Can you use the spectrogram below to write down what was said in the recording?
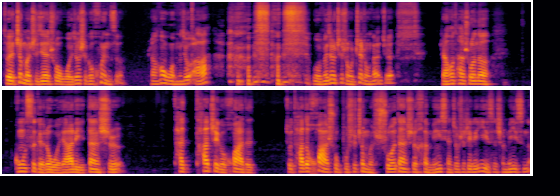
对，这么直接说，我就是个混子。然后我们就啊，我们就这种这种感觉。然后他说呢，公司给了我压力，但是。他他这个话的，就他的话术不是这么说，但是很明显就是这个意思。什么意思呢？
